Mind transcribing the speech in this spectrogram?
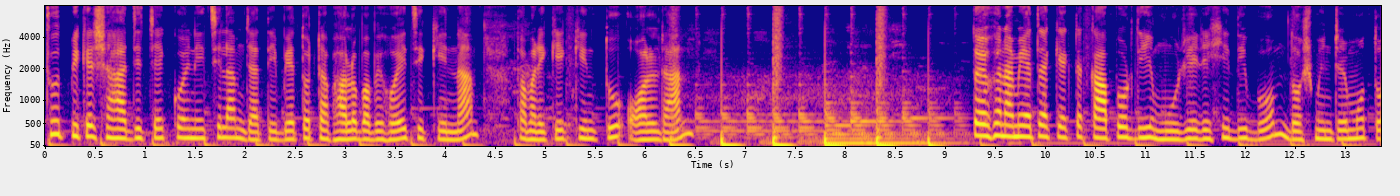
টুথপিকের সাহায্যে চেক করে নিয়েছিলাম যাতে বেতরটা ভালোভাবে হয়েছে কি না তো আমার এই কেক কিন্তু অল ডান তো এখন আমি এটাকে একটা কাপড় দিয়ে মুড়িয়ে রেখে দিব দশ মিনিটের মতো।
